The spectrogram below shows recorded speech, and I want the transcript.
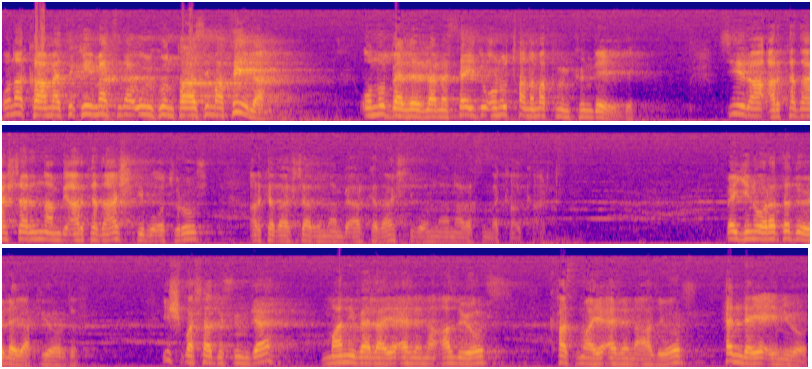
ona kâmeti kıymetine uygun tazimatıyla onu belirlemeseydi onu tanımak mümkün değildi. Zira arkadaşlarından bir arkadaş gibi oturur, arkadaşlarından bir arkadaş gibi onların arasında kalkardı. Ve yine orada da öyle yapıyordu. İş başa düşünce manivelayı eline alıyor, kazmayı eline alıyor, hendeye iniyor.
